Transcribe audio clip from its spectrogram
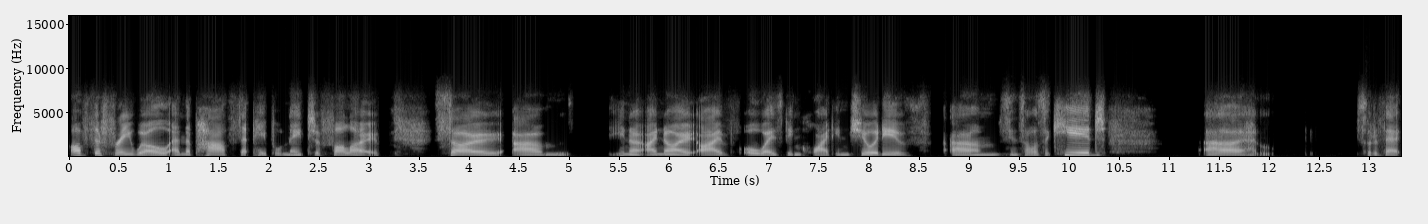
of the free will and the paths that people need to follow. So um, you know, I know I've always been quite intuitive um, since I was a kid. Uh, sort of that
